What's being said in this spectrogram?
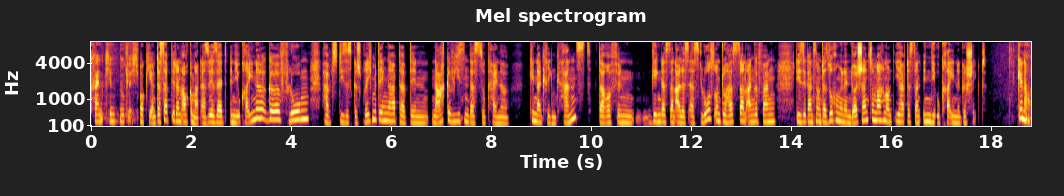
kein Kind möglich. Okay, und das habt ihr dann auch gemacht. Also ihr seid in die Ukraine geflogen, habt dieses Gespräch mit denen gehabt, habt denen nachgewiesen, dass du keine Kinder kriegen kannst. Daraufhin ging das dann alles erst los und du hast dann angefangen, diese ganzen Untersuchungen in Deutschland zu machen und ihr habt es dann in die Ukraine geschickt. Genau.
